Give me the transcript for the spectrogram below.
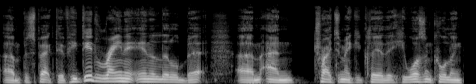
um, perspective. He did rein it in a little bit um, and tried to make it clear that he wasn't calling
